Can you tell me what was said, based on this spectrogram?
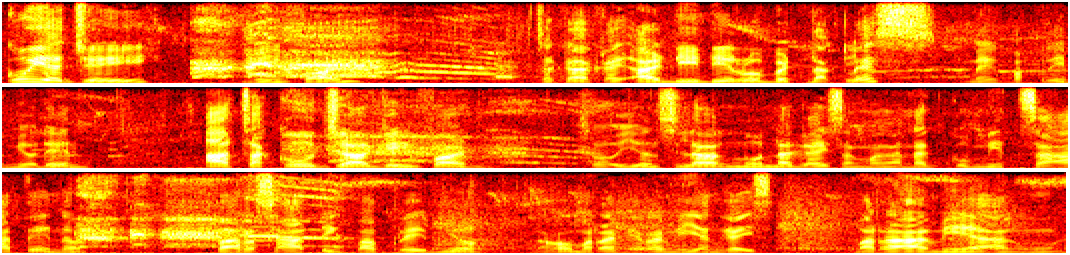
Kuya J Game Farm. Saka kay RDD Robert Duckless may pa-premyo din. At sa Koja Game Farm. So yun sila muna guys ang mga nag-commit sa atin no? Para sa ating pa-premyo. Nako marami-rami yan guys. Marami ang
